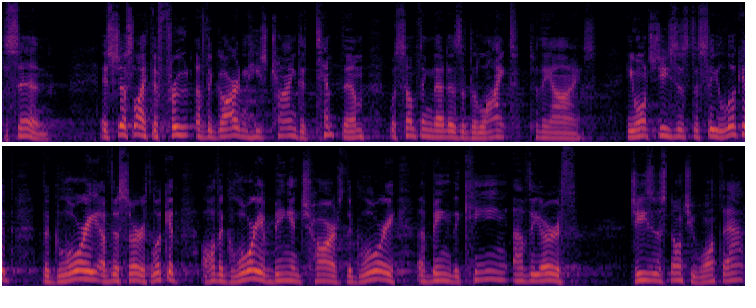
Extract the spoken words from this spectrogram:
sin. It's just like the fruit of the garden. He's trying to tempt them with something that is a delight to the eyes. He wants Jesus to see, look at the glory of this earth. Look at all the glory of being in charge, the glory of being the king of the earth. Jesus, don't you want that?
